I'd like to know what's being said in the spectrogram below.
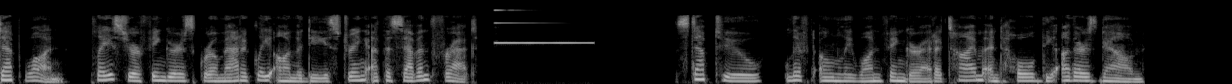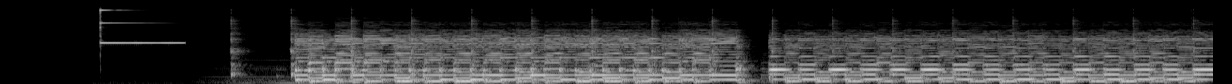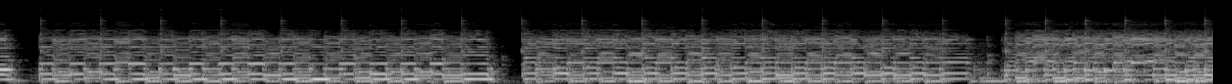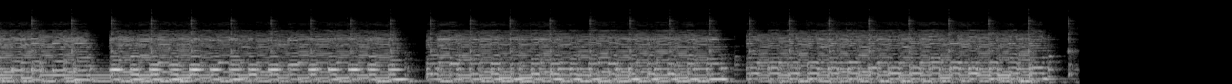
Step 1. Place your fingers chromatically on the D string at the 7th fret. Step 2. Lift only one finger at a time and hold the others down. Thank you.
